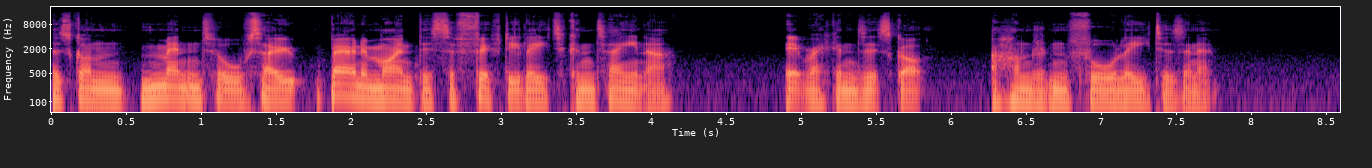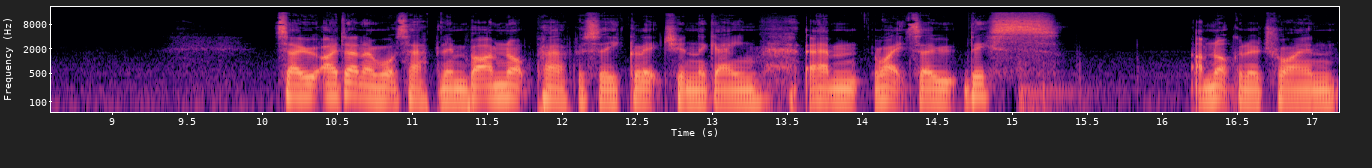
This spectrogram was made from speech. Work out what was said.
has gone mental. So bearing in mind this is a 50 litre container, it reckons it's got 104 litres in it. So I don't know what's happening, but I'm not purposely glitching the game. Um, right, so this... I'm not going to try and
